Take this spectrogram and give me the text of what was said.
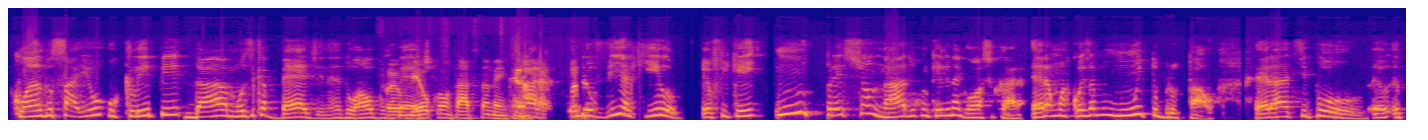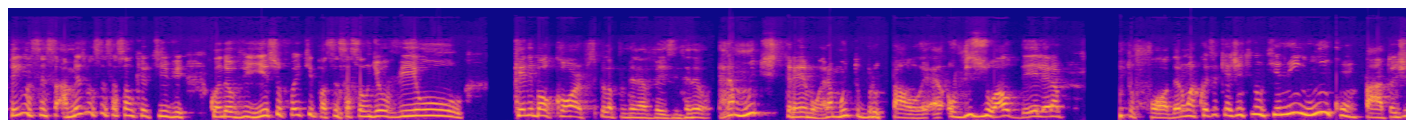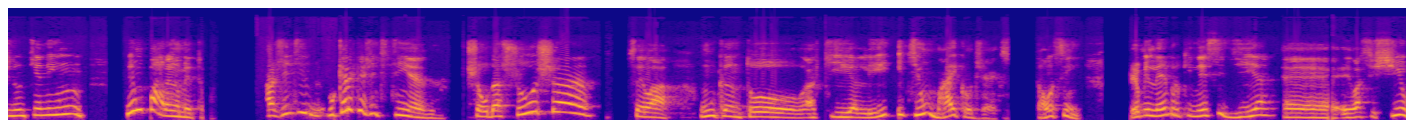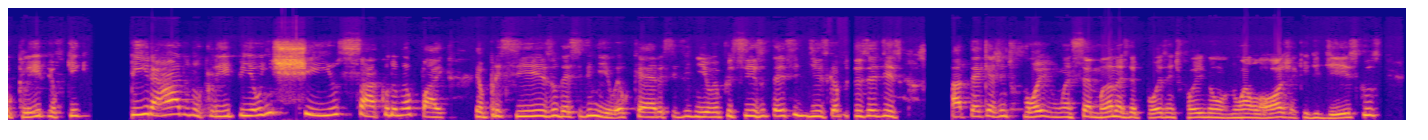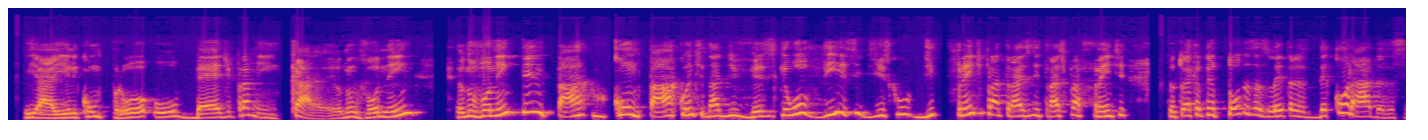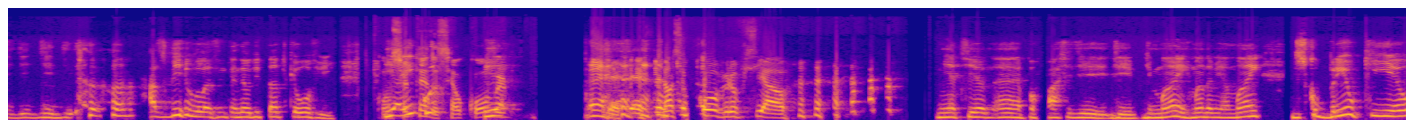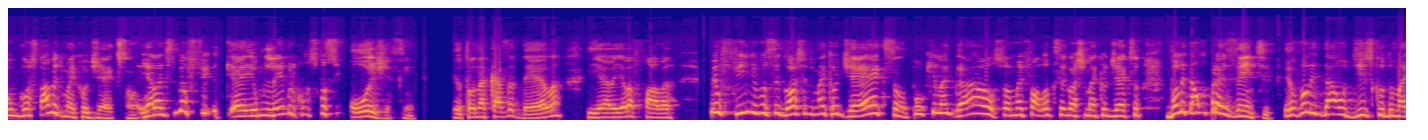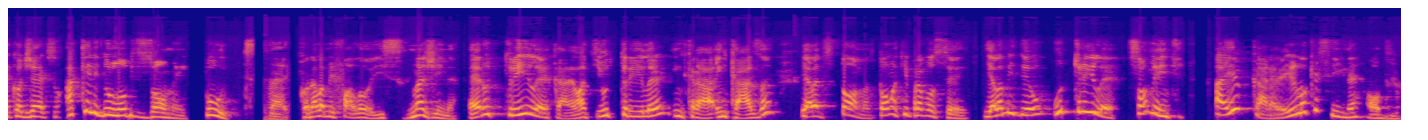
quando saiu o clipe da música Bad, né? Do álbum Foi Bad. o meu contato também, cara. Cara, quando eu vi aquilo, eu fiquei impressionado com aquele negócio, cara. Era uma coisa muito brutal. Era tipo, eu, eu tenho a, a mesma sensação que eu tive quando eu vi isso foi tipo a sensação de ouvir o Cannibal Corpse pela primeira vez, entendeu? Era muito extremo, era muito brutal. É, o visual dele era muito foda. Era uma coisa que a gente não tinha nenhum contato, a gente não tinha nenhum, nenhum parâmetro. A gente, o que era que a gente tinha? Show da Xuxa, sei lá, um cantor aqui e ali, e tinha um Michael Jackson. Então, assim, eu me lembro que nesse dia é, eu assisti o clipe, eu fiquei pirado no clipe e eu enchi o saco do meu pai. Eu preciso desse vinil, eu quero esse vinil, eu preciso ter esse disco, eu preciso ter disco. Até que a gente foi, umas semanas depois, a gente foi no, numa loja aqui de discos, e aí ele comprou o Bad para mim. Cara, eu não vou nem eu não vou nem tentar contar a quantidade de vezes que eu ouvi esse disco de frente para trás e de trás para frente Tanto é que eu tenho todas as letras decoradas, assim, de, de, de as vírgulas, entendeu? De tanto que eu ouvi. Com e certeza, aí, você é o cover. É, é, é nosso cover oficial. minha tia, né, por parte de, de, de, mãe, irmã da minha mãe, descobriu que eu gostava de Michael Jackson. E ela disse, meu filho, eu me lembro como se fosse hoje, assim. Eu tô na casa dela e e ela fala: Meu filho, você gosta de Michael Jackson? Pô, que legal. Sua mãe falou que você gosta de Michael Jackson. Vou lhe dar um presente. Eu vou lhe dar o disco do Michael Jackson, aquele do lobisomem. Putz, velho. Quando ela me falou isso, imagina. Era o thriller, cara. Ela tinha o thriller em, em casa e ela disse: Toma, toma aqui para você. E ela me deu o thriller, somente. Aí, cara, eu enlouqueci, né? Óbvio.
